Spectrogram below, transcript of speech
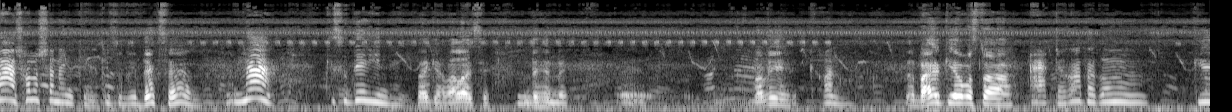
না সমস্যা নাই কি? কিছু কি দেখছেন? না কিছু দেখি নেই। তাই কি ভালো হয়েছে? দেখেন নাই। ভাবি কোন? ভাইয়ের কি অবস্থা? একটা কথা কম। কি?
